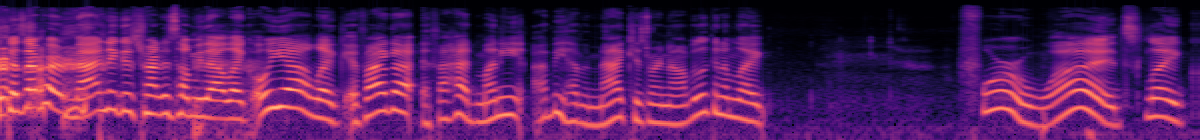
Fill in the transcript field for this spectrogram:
Because I've heard mad niggas trying to tell me that, like, oh yeah, like if I got if I had money, I'd be having mad kids right now. I'd be looking at them like, for what? Like,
